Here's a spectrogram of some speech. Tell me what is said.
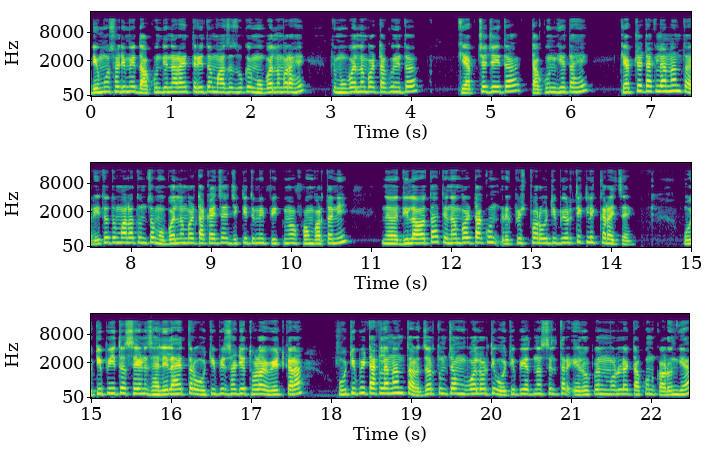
डेमोसाठी मी दाखवून देणार आहे. तर इथं माझा जो काही मोबाईल नंबर आहे ते मोबाईल नंबर टाकून इथं कॅप्चर जे इथं टाकून घेत आहे. कॅप्चर टाकल्यानंतर इथं तुम्हाला तुमचा मोबाईल नंबर टाकायचा आहे जे की तुम्ही पीक विमा फॉर्म भरताना दिला होता. ते नंबर टाकून रिक्वेस्ट फॉर ओ टी पीवरती क्लिक करायचं आहे. ओ टी पी इथं सेंड झालेला आहे तर ओ टी पीसाठी थोडा वेट करा. ओ टी पी टाकल्यानंतर जर तुमच्या मोबाईलवरती ओ टी पी येत नसेल तर एरोप्लेन मोडला टाकून काढून घ्या.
